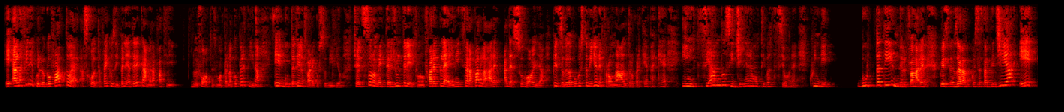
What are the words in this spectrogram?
E alla fine quello che ho fatto è, ascolta, fai così, prendi la telecamera, fatti due foto insomma per la copertina e buttati nel fare questo video. Cioè il solo mettere giù il telefono fare play iniziare a parlare adesso voglia. Penso che dopo questo video ne farò un altro perché perché iniziando si genera motivazione. Quindi buttati nel fare questa, usare questa strategia e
